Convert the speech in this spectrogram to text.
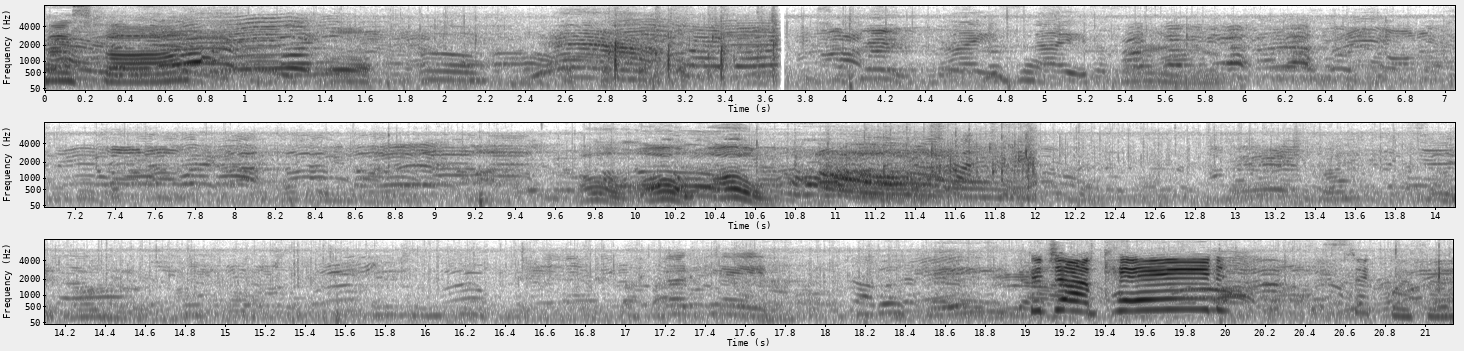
Nice ball. Nice. Oh, oh, oh! Good. Good job, Cade. Stick with him.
